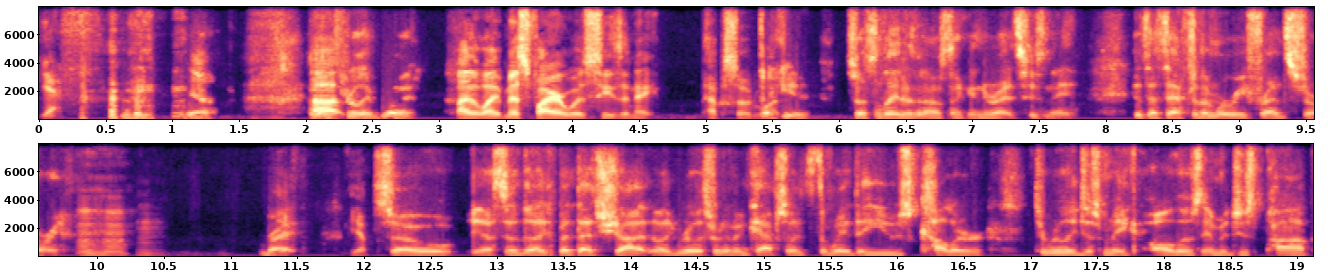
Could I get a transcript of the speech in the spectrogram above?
Yes. yeah. Uh, it's really brilliant. By the way, Misfire was season eight, episode one. Thank you. So it's later than I was thinking. You're right. It's season eight because that's after the Marie Fred story. Mm-hmm. Right. Yep. So yeah, so like, but that shot like really sort of encapsulates the way they use color to really just make all those images pop.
